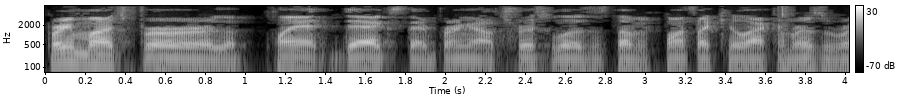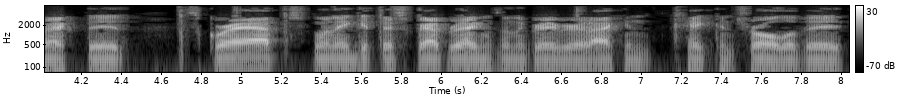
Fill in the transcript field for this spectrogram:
Pretty much for the plant decks that bring out Trishlas and stuff. If once I kill, I can resurrect it. Scraps, when they get their scrap dragons in the graveyard, I can take control of it.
